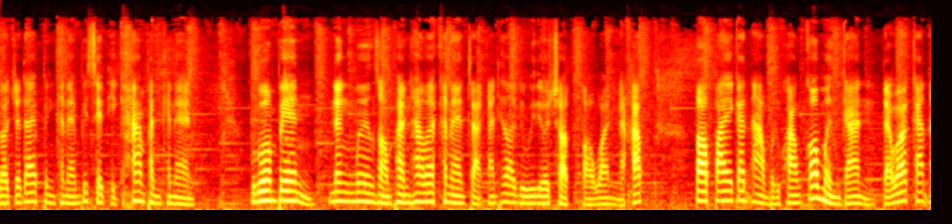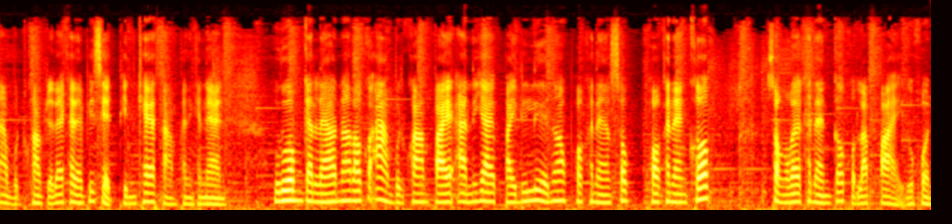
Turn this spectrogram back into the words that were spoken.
เราจะได้เป็นคะแนนพิเศษอีก 5,000 คะแนน รวมเป็น 12,500 คะแนนจากการที่เราดูวิดีโอช็อตต่อวันนะครับ ต่อไปการอ่านบทความก็เหมือนกัน แต่ว่าการอ่านบทความจะได้คะแนนพิเศษเพียงแค่ 3,000 คะแนน รวมกันแล้วนะเราก็อ่านบทความไปอ่านนิยายไปเรื่อยๆเนาะพอคะแนนครบพอคะแนนครบ 200 คะแนนก็กดรับไปทุกคน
